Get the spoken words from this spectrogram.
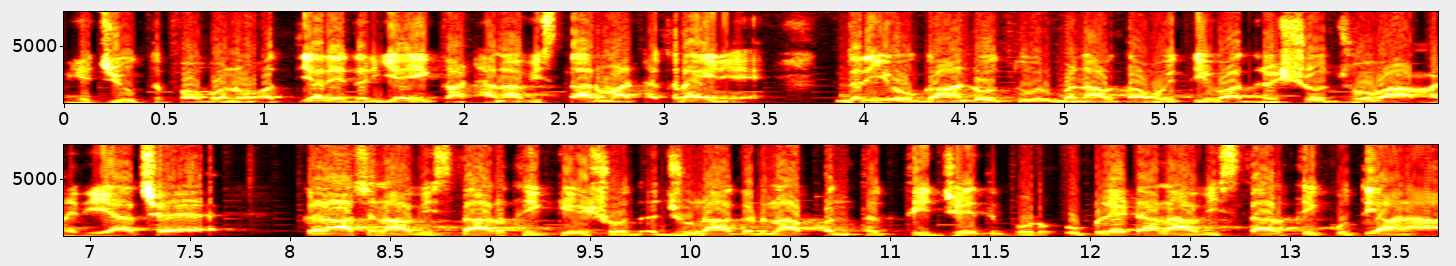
ભેજયુક્ત પવનો અત્યારે દરિયાઈ કાંઠાના વિસ્તારમાં ટકરાઈને દરિયો ગાંડો તૂર બનાવતા હોય તેવા દ્રશ્યો જોવા મળી રહ્યા છે. કરાચના વિસ્તારથી કેશોદ જૂનાગઢના પંથકથી જેતપુર ઉપલેટાના વિસ્તારથી કુતિયાણા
